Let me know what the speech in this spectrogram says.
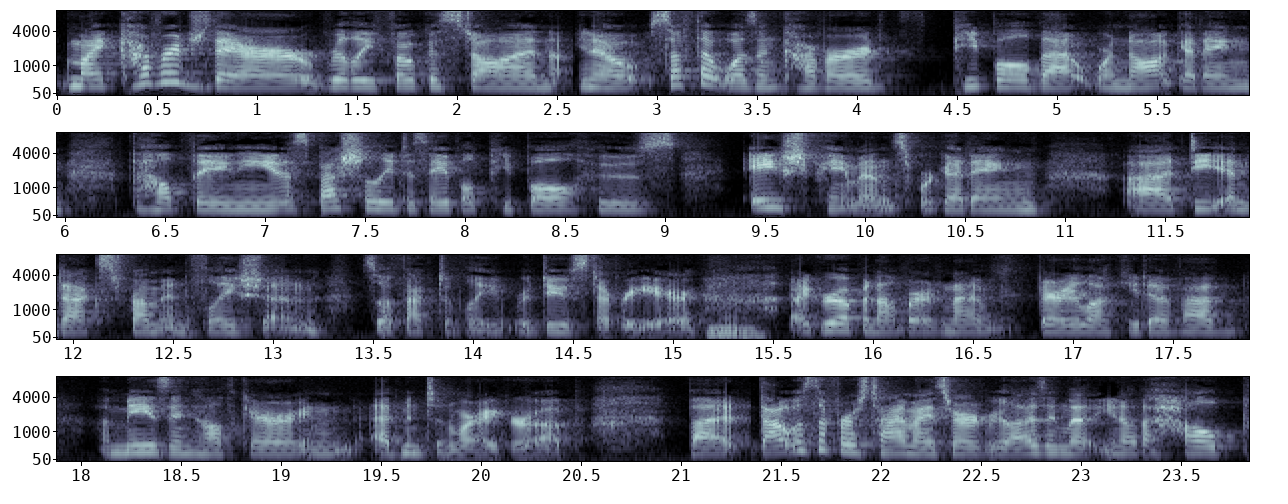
my coverage there really focused on, you know, stuff that wasn't covered, people that were not getting the help they need, especially disabled people whose AISH payments were getting uh, de-indexed from inflation, so effectively reduced every year. Mm. I grew up in Alberta, and I'm very lucky to have had amazing healthcare in Edmonton, where I grew up. But that was the first time I started realizing that, you know, the help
